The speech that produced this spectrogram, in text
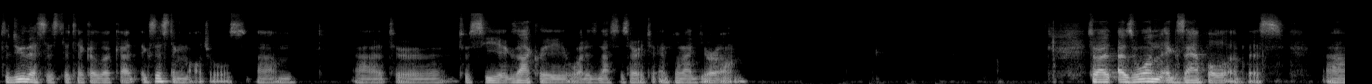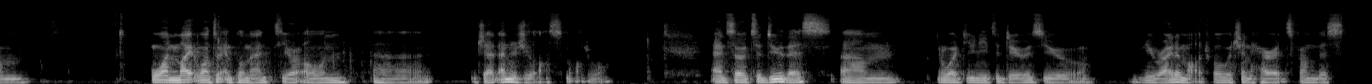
to do this is to take a look at existing modules um, uh, to, to see exactly what is necessary to implement your own. So as one example of this, um, one might want to implement your own uh, jet energy loss module. And so to do this, um, what you need to do is you, you write a module which inherits from this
